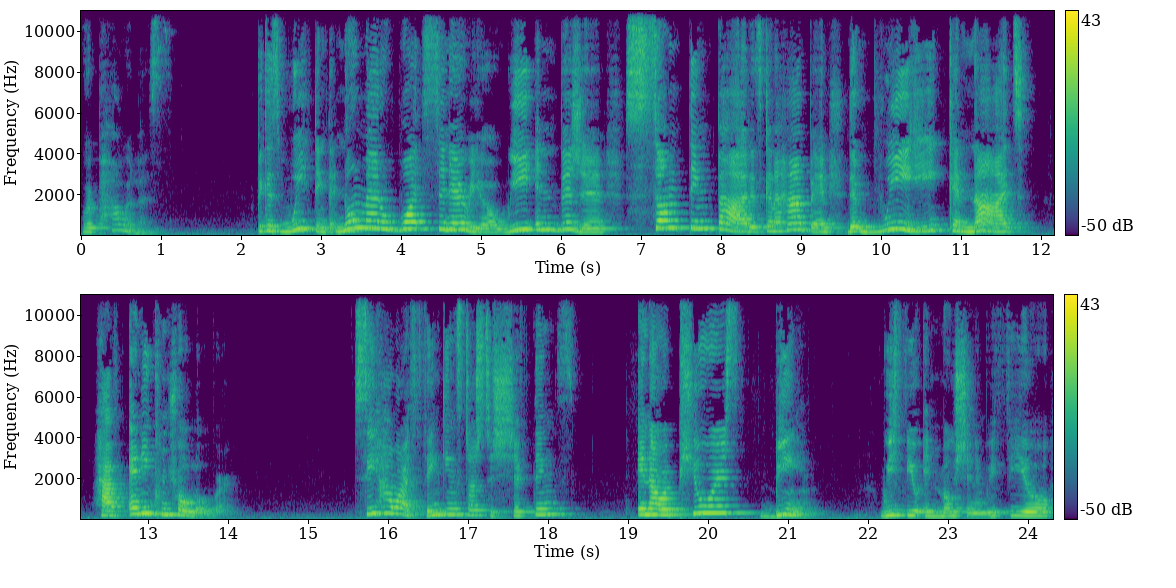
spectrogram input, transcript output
we're powerless. Because we think that no matter what scenario we envision, something bad is going to happen that we cannot have any control over. See how our thinking starts to shift things? In our purest being, we feel emotion and we feel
